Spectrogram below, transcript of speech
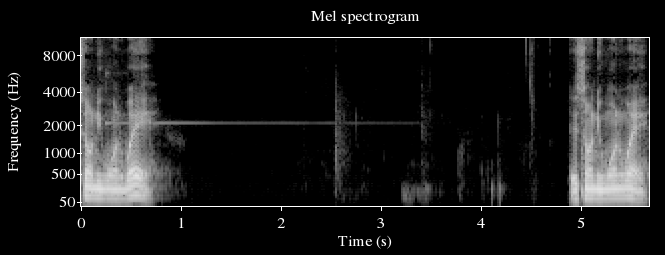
it's only one way There's only one way.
